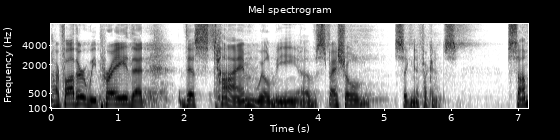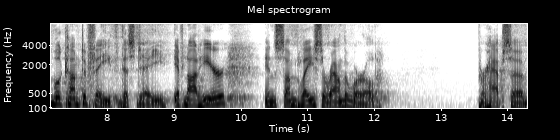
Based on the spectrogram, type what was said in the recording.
Our Father, we pray that this time will be of special significance. Some will come to faith this day, if not here, in some place around the world. Perhaps a,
